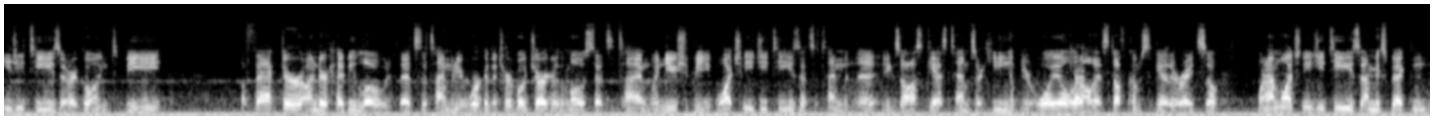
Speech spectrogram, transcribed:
EGTs are going to be a factor under heavy load. That's the time when you're working the turbocharger the most. That's the time when you should be watching EGTs. That's the time when the exhaust gas temps are heating up your oil Okay. and all that stuff comes together, right? So when I'm watching EGTs, I'm expecting,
